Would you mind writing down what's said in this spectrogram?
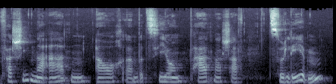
verschiedene Arten, auch ähm, Beziehung, Partnerschaft zu leben.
